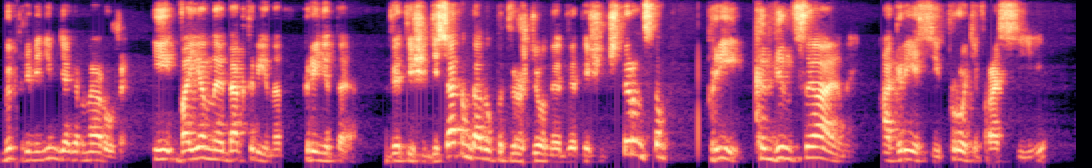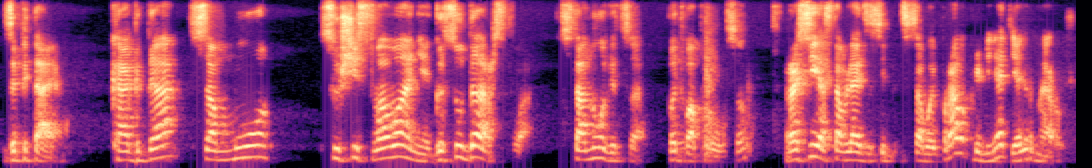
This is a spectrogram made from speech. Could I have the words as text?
мы применим ядерное оружие. И военная доктрина, принятая в 2010 году, подтвержденная в 2014, при конвенциальной агрессии против России, запятая, когда само существование государства становится под вопросом, Россия оставляет за собой право применять ядерное оружие.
